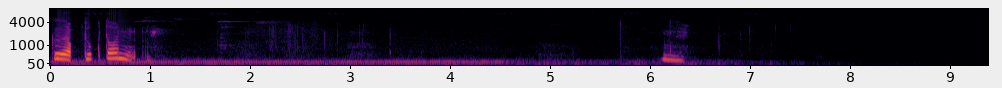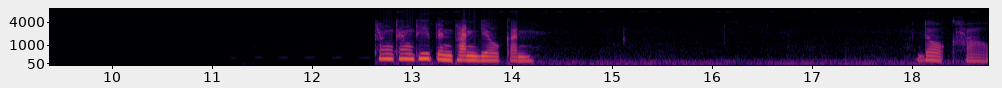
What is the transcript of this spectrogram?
เกือบทุกต้น ทั้งทั้งที่เป็นพันธุ์เดียวกัน ดอกขาว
